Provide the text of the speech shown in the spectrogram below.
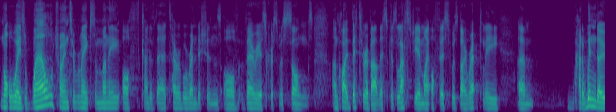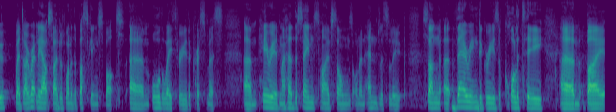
not always well, trying to make some money off kind of their terrible renditions of various Christmas songs. I'm quite bitter about this because last year my office was directly um, had a window where directly outside was one of the busking spots um, all the way through the Christmas um, period, and I heard the same five songs on an endless loop, sung at varying degrees of quality um, by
